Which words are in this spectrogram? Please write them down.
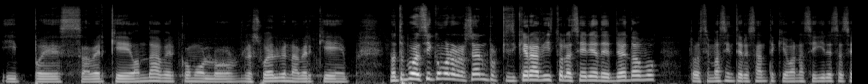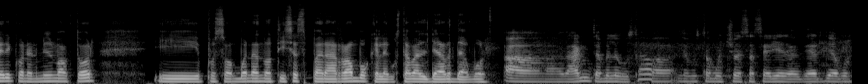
Y pues a ver qué onda, a ver cómo lo resuelven, a ver qué... No te puedo decir cómo lo resuelven porque siquiera he visto la serie de Daredevil. Pero me hace interesante que van a seguir esa serie con el mismo actor. Y pues son buenas noticias para Rambo que le gustaba el Daredevil. A Dani también le gustaba, le gusta mucho esa serie de Daredevil.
